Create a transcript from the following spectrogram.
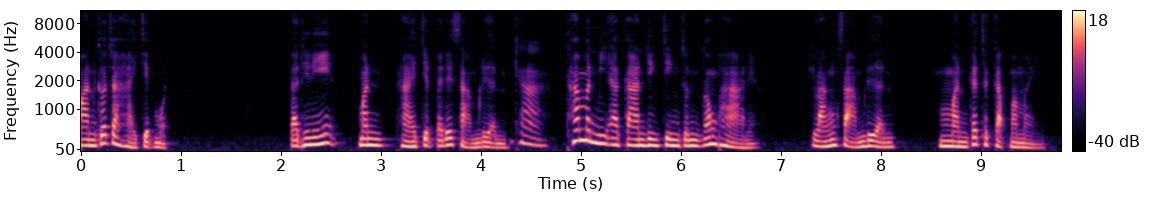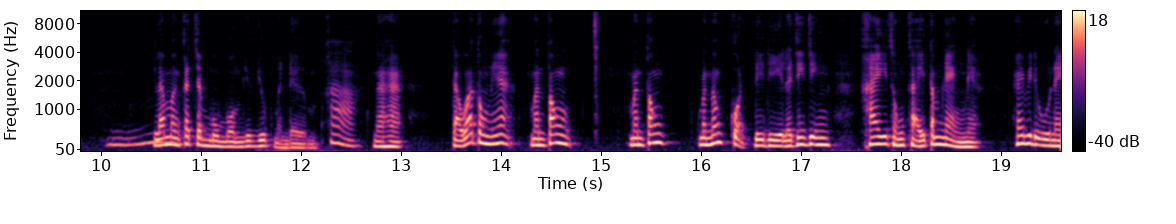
มันก็จะหายเจ็บหมด แต่ทีนี้มันหายเจ็บไปได้สามเดือนค่ะถ้ามันมีอาการจริง ๆ จนต้องผ่าเนี่ย หลังสามเดือน มันก็จะกลับมาใหม่ แล้วมันก็จะมุมมมยุบๆเหมือนเดิมค่ะนะฮะแต่ว่าตรงเนี้ยมันต้อง มันต้องมันต้องกดดีๆ แล้วจริง ๆ ใครสงสัยตำแหน่งเนี่ย ให้ไปดูใน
